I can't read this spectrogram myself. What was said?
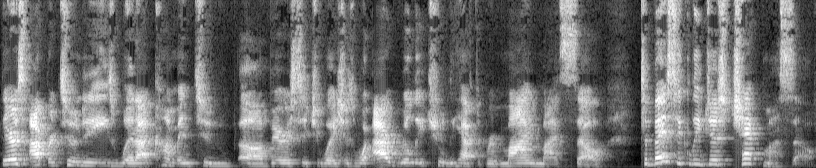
There's opportunities when I come into uh, various situations where I really truly have to remind myself to basically just check myself.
